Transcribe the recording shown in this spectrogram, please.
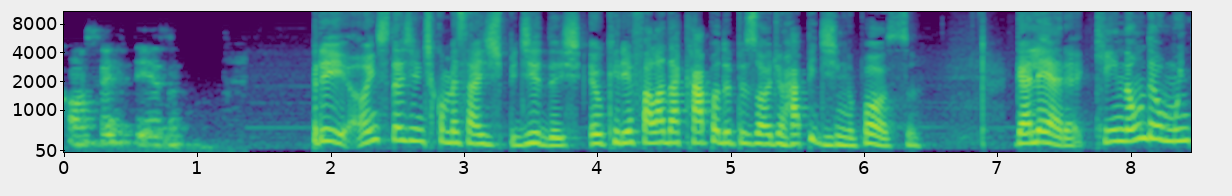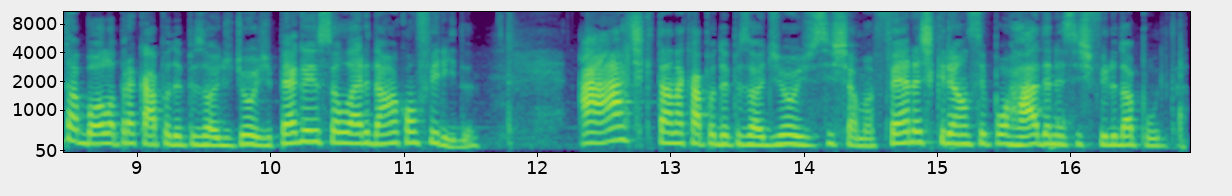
Com certeza. Pri, antes da gente começar as despedidas, eu queria falar da capa do episódio rapidinho, posso? Galera, quem não deu muita bola pra capa do episódio de hoje, pega aí o celular e dá uma conferida. A arte que tá na capa do episódio de hoje se chama Fé nas crianças e porrada nesses filhos da puta.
